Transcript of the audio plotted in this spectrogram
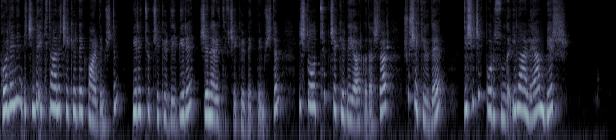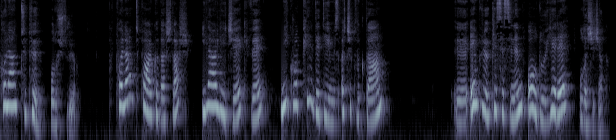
polenin içinde iki tane çekirdek var demiştim. Biri tüp çekirdeği, biri jeneratif çekirdek demiştim. İşte o tüp çekirdeği arkadaşlar şu şekilde dişicik borusunda ilerleyen bir polen tüpü oluşturuyor. Bu polen tüpü arkadaşlar ilerleyecek ve mikropil dediğimiz açıklıktan e, embriyo kesesinin olduğu yere ulaşacak.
